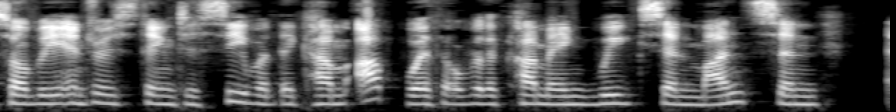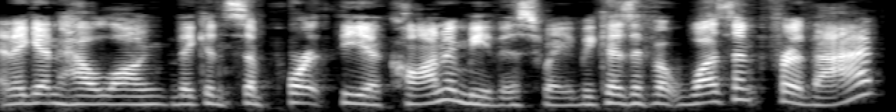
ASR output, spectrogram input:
So it'll be interesting to see what they come up with over the coming weeks and months and, and again, how long they can support the economy this way. Because if it wasn't for that,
